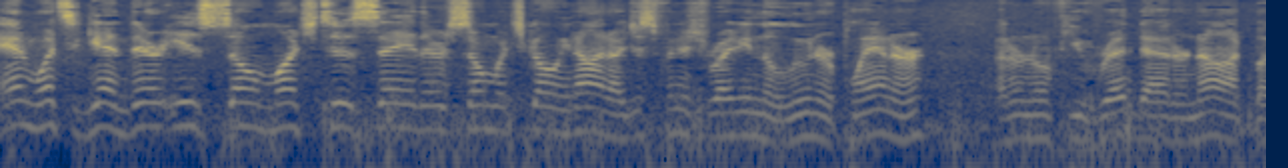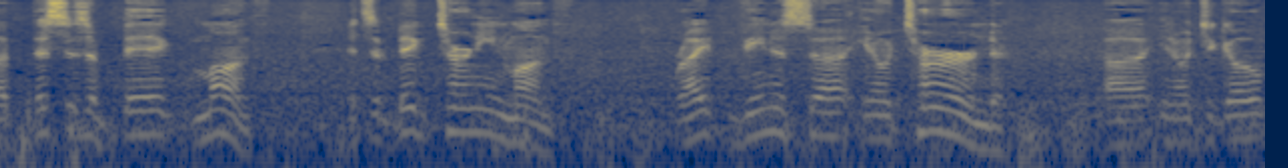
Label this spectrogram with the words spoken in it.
And once again, there is so much to say. There's so much going on. I just finished writing the lunar planner. I don't know if you've read that or not, but this is a big month. It's a big turning month, right? Venus, uh, you know, turned, uh, you know, to go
